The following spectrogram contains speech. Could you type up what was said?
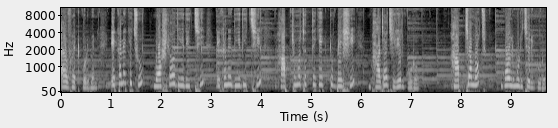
অ্যাভয়েড করবেন। এখানে কিছু মশলাও দিয়ে দিচ্ছি, এখানে দিয়ে দিচ্ছি হাফ চামচের থেকে একটু বেশি ভাজা জিরের গুঁড়ো, হাফ চামচ গোলমরিচের গুঁড়ো,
